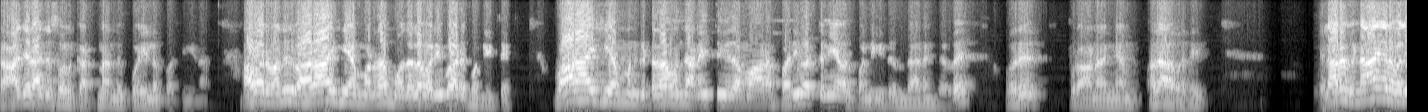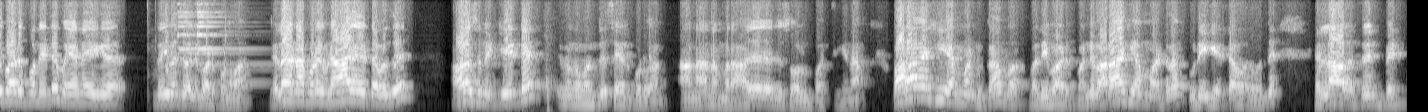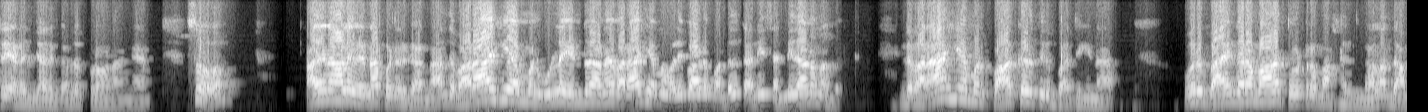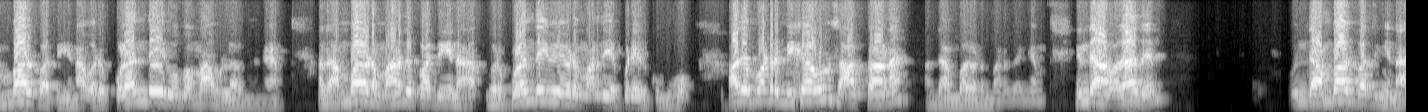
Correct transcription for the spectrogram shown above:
ராஜராஜ சோழன் கட்டின அந்த கோயில பாத்தீங்கன்னா அவர் வந்து வராகி அம்மன் தான் முதல்ல வழிபாடு பண்ணிட்டு வாராகி அம்மன் கிட்டதான் வந்து அனைத்து விதமான பரிவர்த்தனையும் அவர் பண்ணிக்கிட்டு இருந்தாருங்கிறது ஒரு புராணங்க அதாவது எல்லாரும் விநாயகரை வழிபாடு பண்ணிட்டு வேணைய தெய்வத்தை வழிபாடு பண்ணுவாங்க. எல்லாம் என்ன பண்ணுவாங்க? விநாயகர்கிட்ட வந்து ஆலோசனை கேட்டு இவங்க வந்து செயல்படுவாங்க. ஆனா நம்ம ராஜராஜ சோழன் பாத்தீங்கன்னா வராகி அம்மனுக்கு தான் வ- வழிபாடு பண்ணி வராகி அம்மன் தான் குறி கேட்டு அவர் வந்து எல்லாத்துலயும் வெற்றி அடைஞ்சாருங்கிறத புராணாங்க சோ அதனால இவர் என்ன பண்ணிருக்காருன்னா அந்த வராகி அம்மன் உள்ள என்றான வராகி அம்மன் வழிபாடு பண்றது தனி சன்னிதானம் அங்க இருக்கு. இந்த வராகி அம்மன் பாக்குறதுக்கு பாத்தீங்கன்னா ஒரு பயங்கரமான தோற்றமாக இருந்தாலும் அந்த அம்பாள் பாத்தீங்கன்னா ஒரு குழந்தை ரூபமா உள்ளவங்க அந்த அம்பாளோட மனது பாத்தீங்கன்னா ஒரு குழந்தையோட மனது எப்படி இருக்குமோ அது போன்ற மிகவும் சாஃப்டான அந்த அம்பாளோட மனதுங்க. இந்த அதாவது இந்த அம்பாள் பாத்தீங்கன்னா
